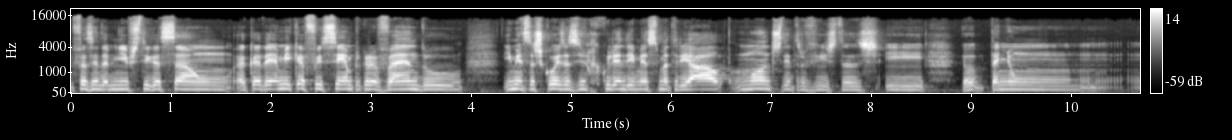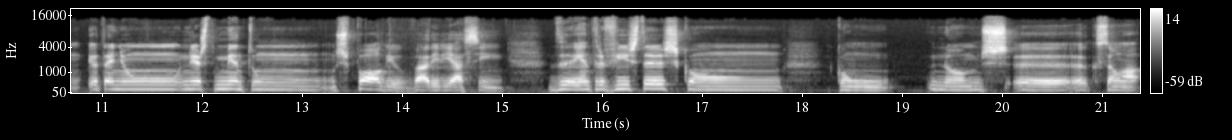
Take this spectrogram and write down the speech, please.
fazendo a minha investigação académica, fui sempre gravando imensas coisas e recolhendo imenso material, montes de entrevistas e eu tenho um, eu tenho um, neste momento um espólio, vá, diria assim, de entrevistas com, com nomes uh, que são uh,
